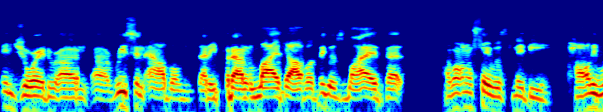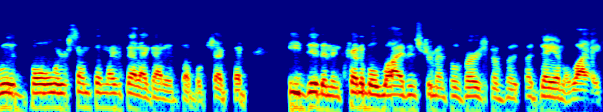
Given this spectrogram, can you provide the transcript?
enjoyed on uh, a recent album that he put out a live album. I think it was live at I want to say it was maybe Hollywood Bowl or something like that. I got to double check, but he did an incredible live instrumental version of a, a day in the life.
